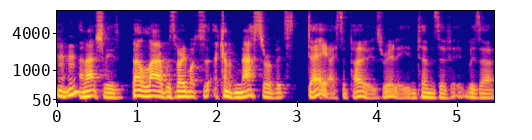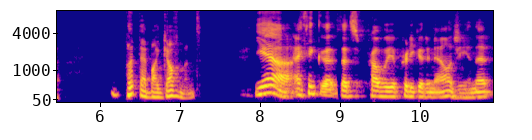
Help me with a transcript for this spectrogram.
Mm-hmm. And actually, Bell Lab was very much a kind of NASA of its day, I suppose, really, in terms of it was uh, put there by government. Yeah, I think that that's probably a pretty good analogy. And that,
